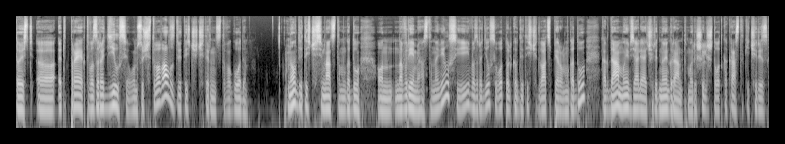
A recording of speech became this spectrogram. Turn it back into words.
То есть э, этот проект возродился, он существовал с 2014 года. Но в 2017 году он на время остановился и возродился вот только в 2021 году, когда мы взяли очередной грант. Мы решили, что вот как раз-таки через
